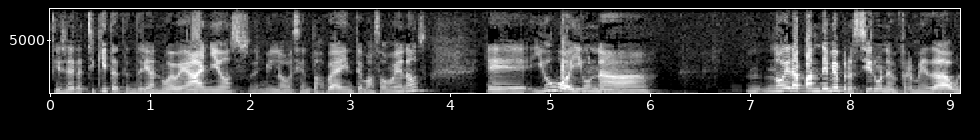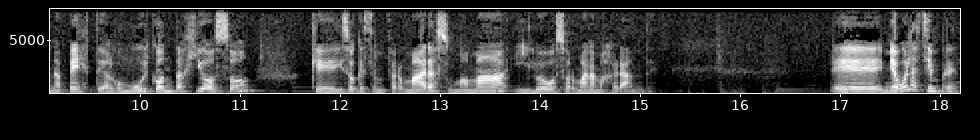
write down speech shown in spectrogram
que ella era chiquita, tendría nueve años, en 1920 más o menos, eh, y hubo ahí una, no era pandemia, pero sí era una enfermedad, una peste, algo muy contagioso, que hizo que se enfermara su mamá y luego su hermana más grande. Eh, mi abuela siempre,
